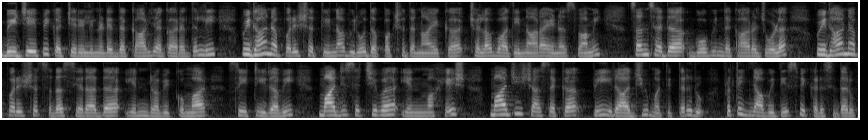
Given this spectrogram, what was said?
ಬಿಜೆಪಿ ಕಚೇರಿಯಲ್ಲಿ ನಡೆದ ಕಾರ್ಯಾಗಾರದಲ್ಲಿ ವಿಧಾನ ಪರಿಷತ್ತಿನ ವಿರೋಧ ಪಕ್ಷದ ನಾಯಕ ಚಲವಾದಿ ನಾರಾಯಣಸ್ವಾಮಿ, ಸಂಸದ ಗೋವಿಂದ ಕಾರಜೋಳ, ವಿಧಾನ ಪರಿಷತ್ ಸದಸ್ಯರಾದ ಎನ್ ರವಿಕುಮಾರ್, ಸಿಟಿ ರವಿ, ಮಾಜಿ ಸಚಿವ ಎನ್ ಮಹೇಶ್, ಮಾಜಿ ಶಾಸಕ ಪಿ ರಾಜೀವ್ ಮತ್ತಿತರರು ಪ್ರತಿಜ್ಞಾವಿಧಿ ಸ್ವೀಕರಿಸಿದರು.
